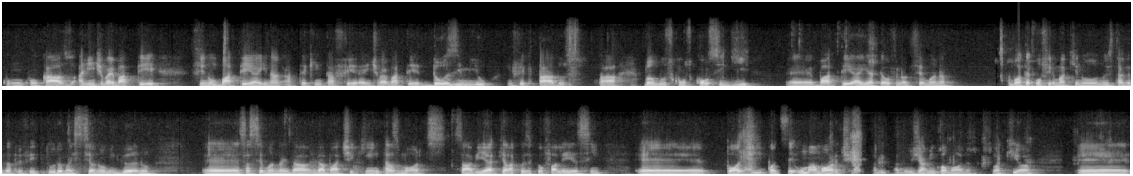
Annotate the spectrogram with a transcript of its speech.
com, com casos. A gente vai bater, se não bater aí na, até quinta-feira, a gente vai bater 12 mil infectados tá? Vamos cons conseguir é, bater aí até o final de semana. Vou até confirmar aqui no, no Instagram da prefeitura, mas se eu não me engano, é, essa semana ainda, ainda bate 500 mortes, sabe? E é aquela coisa que eu falei, assim, é, pode, pode ser uma morte, tá ligado? Já me incomoda. Tô aqui, ó, é,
